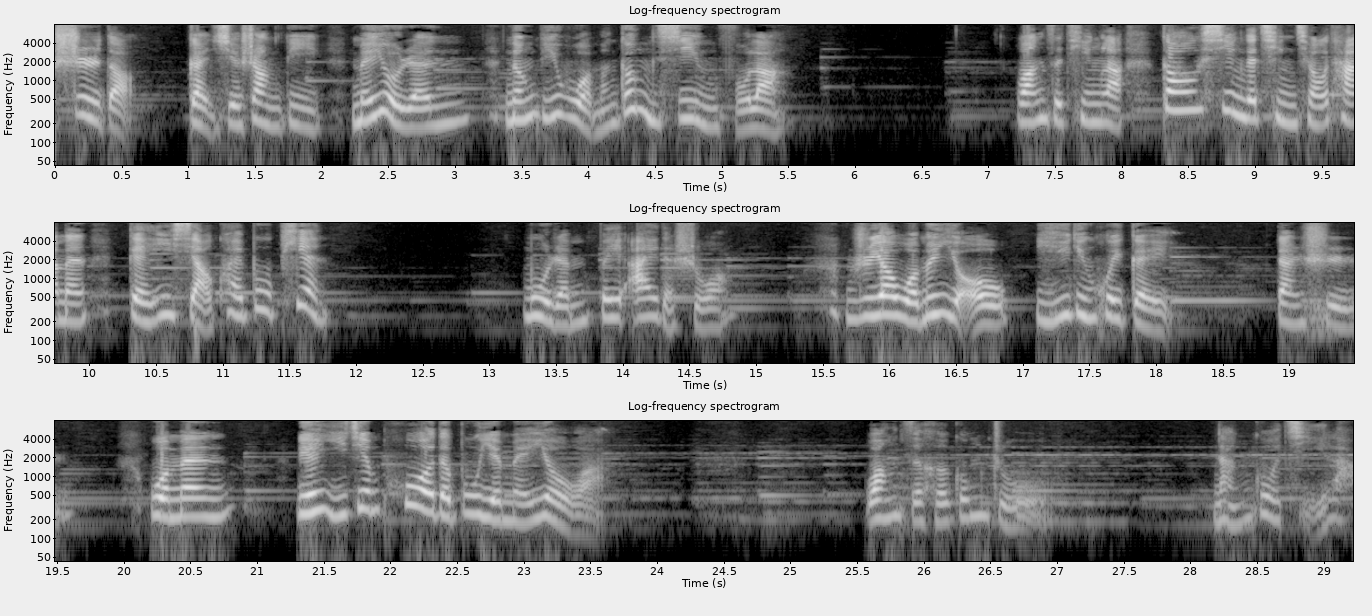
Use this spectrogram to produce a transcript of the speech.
是的，感谢上帝，没有人能比我们更幸福了。”王子听了，高兴地请求他们给一小块布片。牧人悲哀地说：“只要我们有，一定会给。但是，我们连一件破的布也没有啊！”王子和公主难过极了，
